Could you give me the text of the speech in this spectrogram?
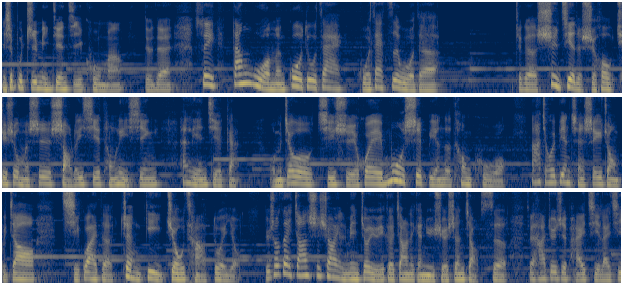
你是不知民间疾苦吗？对不对？所以，当我们过度在活在自我的。这个世界的时候，其实我们是少了一些同理心和连结感，我们就其实会漠视别人的痛苦哦，那就会变成是一种比较奇怪的正义纠察队友。比如说在僵尸校园里面，就有一个这样的一个女学生角色，所以她就是排挤来自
